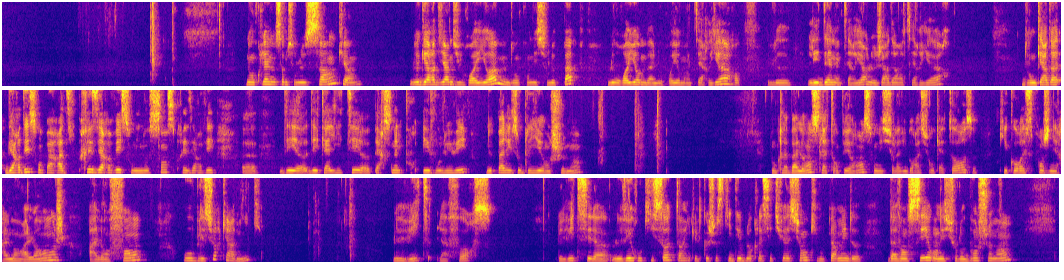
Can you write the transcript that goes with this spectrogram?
Donc là, nous sommes sur le 5, le gardien du royaume. Donc on est sur le pape le royaume, ben, le royaume intérieur, l'Éden intérieur, le jardin intérieur. Donc garder, son paradis, préserver son innocence, préserver euh, euh, des, qualités euh, personnelles pour évoluer, ne pas les oublier en chemin. Donc la balance, la tempérance, on est sur la vibration 14 qui correspond généralement à l'ange, à l'enfant ou aux blessures karmiques. Le 8, la force. Le 8, c'est le verrou qui saute, hein, quelque chose qui débloque la situation, qui vous permet d'avancer. On est sur le bon chemin,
